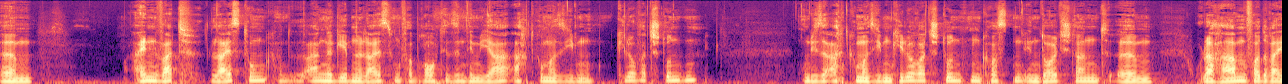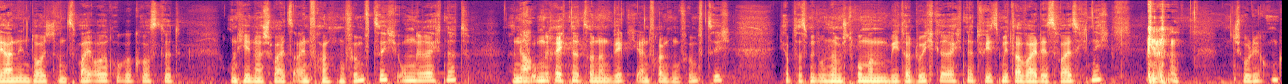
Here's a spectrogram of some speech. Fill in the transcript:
Ähm, ein Watt Leistung, angegebene Leistung verbraucht sind im Jahr 8,7 Kilowattstunden. Und diese 8,7 Kilowattstunden kosten in Deutschland ähm, oder haben vor drei Jahren in Deutschland 2 Euro gekostet und hier in der Schweiz 1,50 Franken umgerechnet. Also nicht Ja. umgerechnet, sondern wirklich 1,50 Franken. Ich habe das mit unserem Stromanbieter durchgerechnet. Wie es mittlerweile ist, weiß ich nicht. Entschuldigung.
